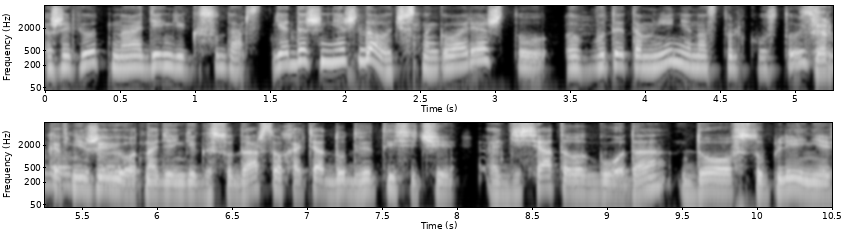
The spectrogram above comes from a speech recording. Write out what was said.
живет на деньги государства. Я даже не ожидала, честно говоря, что э, вот это мнение настолько устойчиво. Церковь не живет на деньги государства, хотя до 2010 года, до вступления,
